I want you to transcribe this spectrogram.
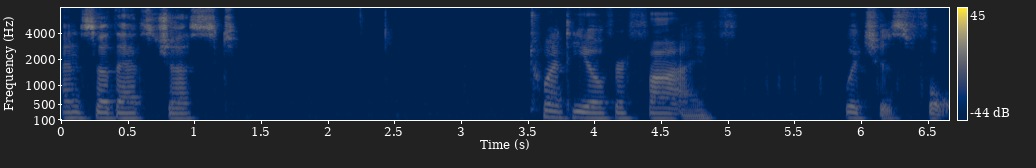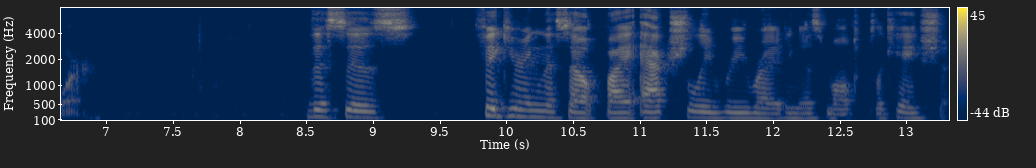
And so that's just 20 over 5, which is 4. This is figuring this out by actually rewriting as multiplication.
